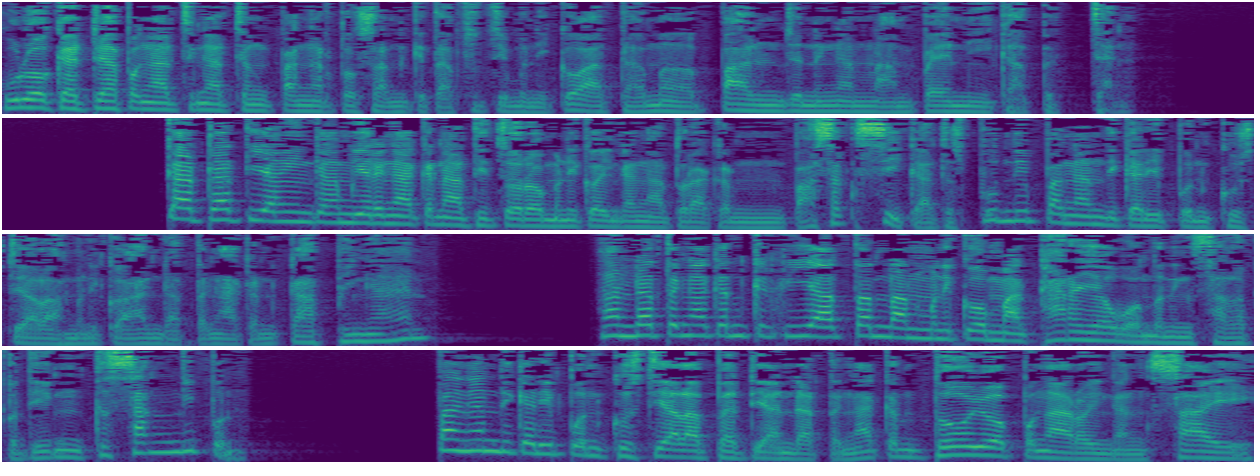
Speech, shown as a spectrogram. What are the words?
kula gadah pengajeng-ajeng pangertosan kitab suci menika adamel panjenengan nampeni kabejan. Kada tiang ingkang mirengaken adicara menika ingkang ngaturaken paseksi kados pundi pangandikanipun Gusti Allah menika anda tengaken kabingahan Anda tengaken kegiatan lan menika makarya wonten ing salebeting gesangipun. Pangandikanipun Gusti Allah badhe anda tengaken daya pengaruh ingkang sae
